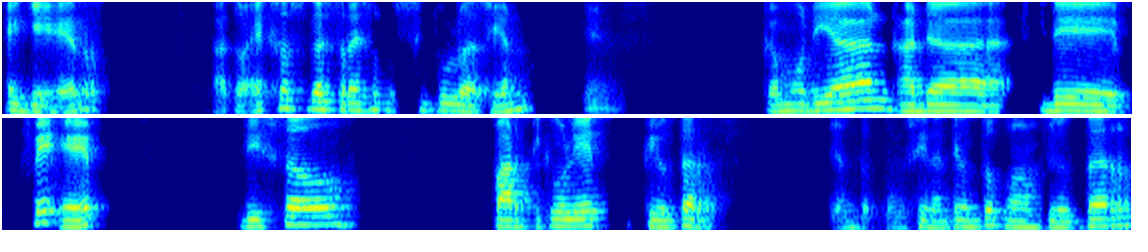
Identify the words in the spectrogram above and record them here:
EGR atau Exhaust Gas Recirculation. Kemudian ada DPF, Diesel Particulate Filter, yang berfungsi nanti untuk memfilter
